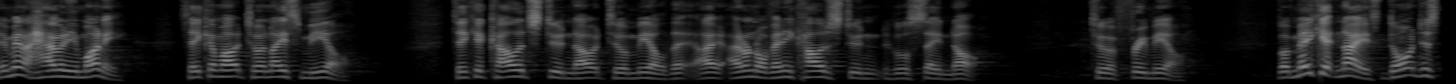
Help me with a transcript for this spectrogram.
They may not have any money. Take them out to a nice meal. Take a college student out to a meal. I, I don't know of any college student who will say no to a free meal. But make it nice. Don't just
